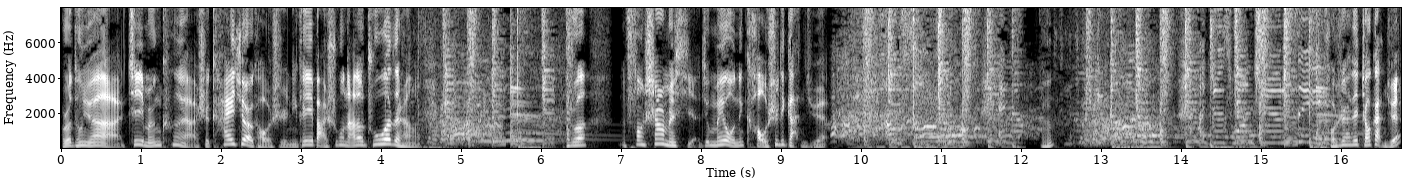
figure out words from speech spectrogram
我说同学啊，这门课呀是开卷考试，你可以把书拿到桌子上啊。他说放上面写就没有那考试的感觉。嗯，考试还得找感觉。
